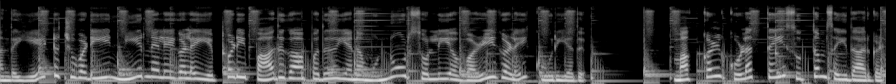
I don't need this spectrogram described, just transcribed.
அந்த ஏட்டுச்சுவடி நீர்நிலைகளை எப்படி பாதுகாப்பது என முன்னோர் சொல்லிய வழிகளை கூறியது. மக்கள் குளத்தை சுத்தம் செய்தார்கள்.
